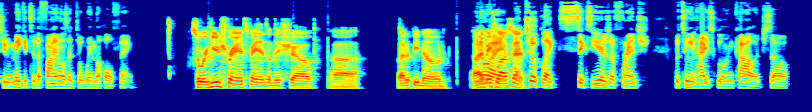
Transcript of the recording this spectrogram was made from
to make it to the finals and to win the whole thing. So we're huge France fans on this show. Uh, let it be known. Uh, You that makes a I- lot of sense. I took like six years of French between high school and college, so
